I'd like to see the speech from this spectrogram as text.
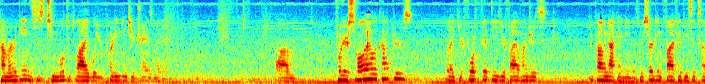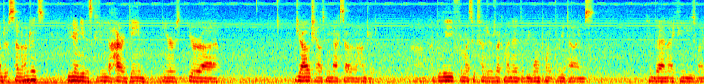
common rudder gain. This is to multiply what you're putting into your transmitter. Um, for your smaller helicopters, like your 450s, your 500s, you're probably not going to need this. When you start getting 550s, 600s, 700s, you're going to need this because you need a higher gain. And your your uh, channel is going to be maxed out at 100. Um, I believe for my 600 it's recommended to be 1.3 times, and then I can use my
